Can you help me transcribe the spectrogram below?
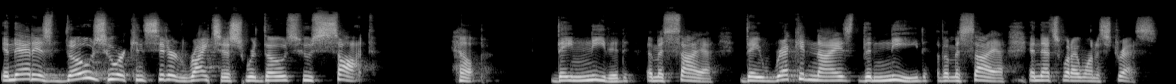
and that is those who are considered righteous were those who sought help. They needed a Messiah. They recognized the need of a Messiah, and that's what I want to stress.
